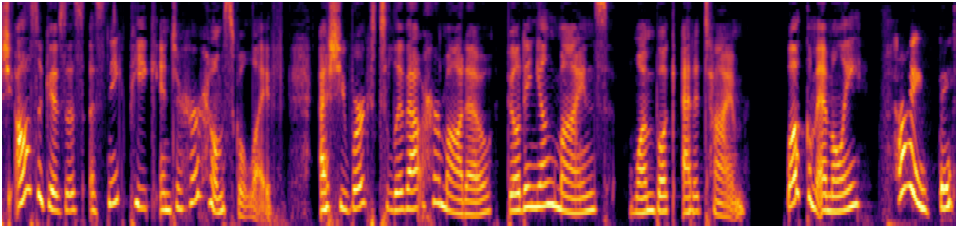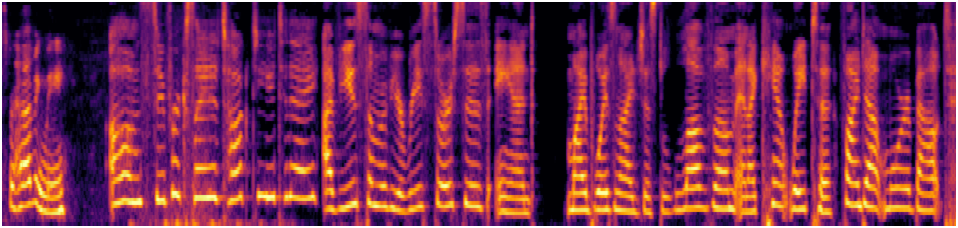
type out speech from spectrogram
She also gives us a sneak peek into her homeschool life as she works to live out her motto, building young minds one book at a time. Welcome, Emily. Hi, thanks for having me. Oh, I'm super excited to talk to you today. I've used some of your resources and my boys and I just love them and I can't wait to find out more about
